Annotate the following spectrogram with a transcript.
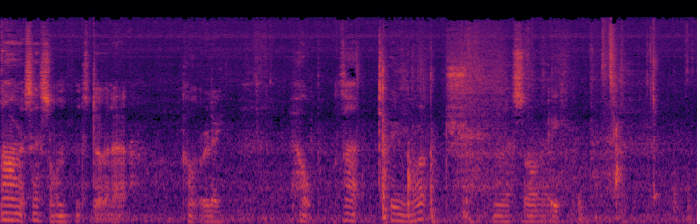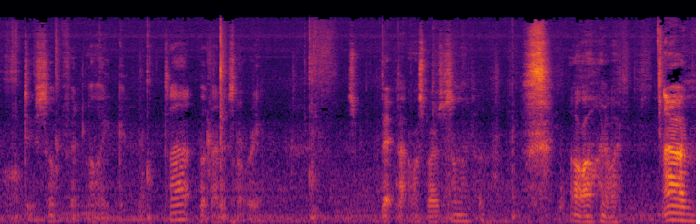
oh, it's this one that's doing it. Can't really help that too much unless I do something like that, but then it's not really, it's a bit better I suppose or something. Oh well, anyway. Um,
